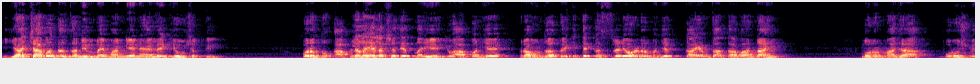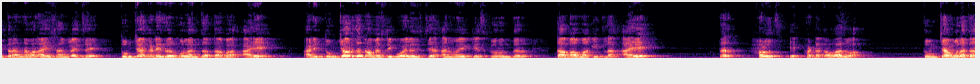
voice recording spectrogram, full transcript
याच्याबद्दलचा निर्णय मान्य न्यायालय घेऊ शकतील. परंतु आपल्याला हे लक्षात येत नाहीये किंवा आपण हे राहून जातोय की ते कस्टडी ऑर्डर म्हणजे कायमचा ताबा नाही. म्हणून माझ्या पुरुष मित्रांना मला हे सांगायचंय तुमच्याकडे जर मुलांचा ताबा आहे आणि तुमच्यावर जर डॉमेस्टिक व्हायलन्सच्या अन्वये केस करून जर ताबा मागितला आहे तर हळूच एक फटाका वाजवा. तुमच्या मुलाचा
